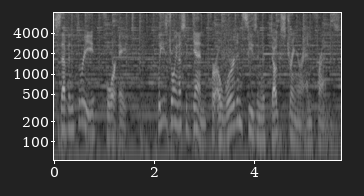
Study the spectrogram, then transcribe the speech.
7348. Please join us again for A Word in Season with Doug Stringer and friends.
